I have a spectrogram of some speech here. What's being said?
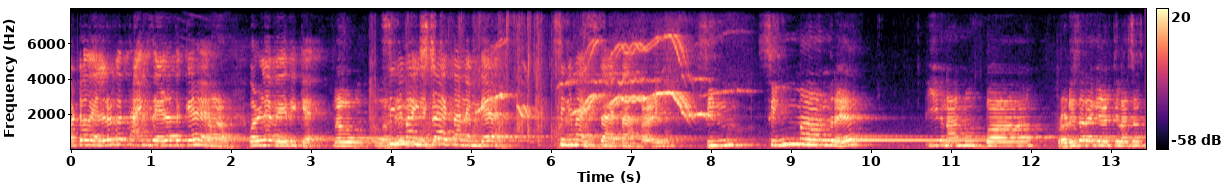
ಒಟ್ಟು ಎಲ್ಲರಿಗೂ ಥ್ಯಾಂಕ್ಸ್ ಹೇಳೋದಕ್ಕೆ. ಒಳ್ಳೆ ವೇದಿಕೆ. ಸಿನಿಮಾ ಇಷ್ಟ ಆಯ್ತಾ ನಿಮ್ಗೆ? ಸಿನಿಮಾ ಇಷ್ಟ ಆಯ್ತಾ? ಸಿನ್ ಸಿನಿಮಾ ಅಂದ್ರೆ ಈಗ ನಾನು ಒಬ್ಬ ಪ್ರೊಡ್ಯೂಸರ್ ಆಗಿ ಹೇಳ್ತಿಲ್ಲ ಸರ್.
